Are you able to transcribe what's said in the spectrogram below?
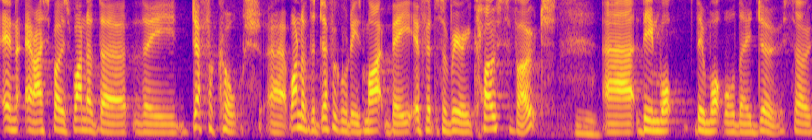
and, and I suppose one of the the difficult uh, one of the difficulties might be if it's a very close vote, uh, then what then what will they do? So,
